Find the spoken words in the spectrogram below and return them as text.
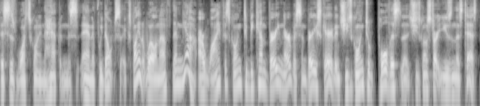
this is what's going to happen. This, and if we don't explain it well enough, then yeah, our wife is going to become very nervous and very scared and she's going to pull this, uh, she's going to start using this test.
